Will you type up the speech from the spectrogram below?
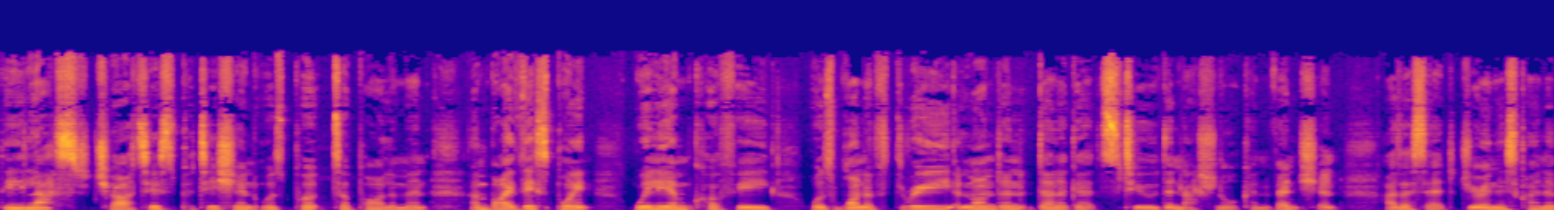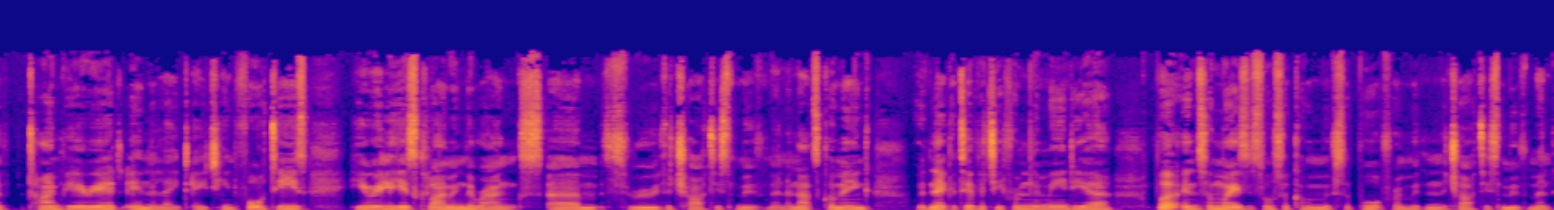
the last Chartist petition was put to Parliament, and by this point, William Cuffay was one of three London delegates to the National Convention. As I said, during this kind of time period in the late 1840s, he really is climbing the ranks um, through the Chartist movement, and that's coming with negativity from the media, but in some ways, it's also coming with support from within the Chartist movement.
